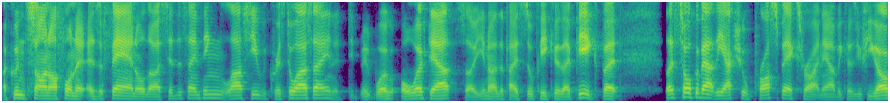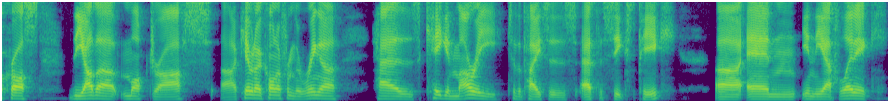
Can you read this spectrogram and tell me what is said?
I couldn't sign off on it as a fan, although I said the same thing last year with Chris Duarte and it, it all worked out. So, you know, the Pacers will pick who they pick. But let's talk about the actual prospects right now, because if you go across the other mock drafts, uh, Kevin O'Connor from The Ringer has Keegan Murray to the Pacers at the sixth pick. Uh, and in the Athletic,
